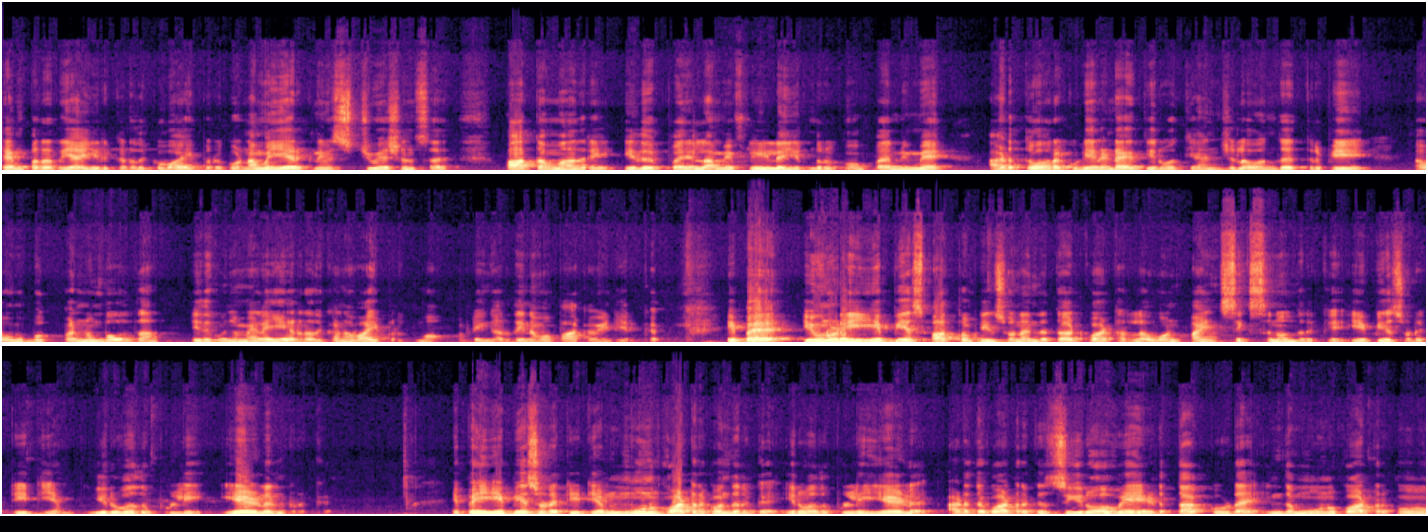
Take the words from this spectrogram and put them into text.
டெம்பரரியாக இருக்கிறதுக்கு வாய்ப்பு இருக்கும். நம்ம ஏற்கனவே சுச்சுவேஷன்ஸை பார்த்த மாதிரி இது இப்போ எல்லாமே ஃப்ரீயில் இருந்திருக்கும். இப்போ இனிமேல் அடுத்து வரக்கூடிய ரெண்டாயிரத்தி இருபத்தி அஞ்சில் வந்து திருப்பி அவங்க புக் பண்ணும்போது தான் இது கொஞ்சம் மேலே ஏறுறதுக்கான வாய்ப்பு இருக்குமோ அப்படிங்கிறதையும் நம்ம பார்க்க வேண்டியிருக்கு. இப்போ இவனுடைய இபிஎஸ் பார்த்தோம் அப்படின்னு சொன்னால் இந்த தேர்ட் குவார்ட்டரில் ஒன் பாயிண்ட் சிக்ஸ்னு வந்திருக்கு. இபிஎஸோட டிடிஎம் இருபது புள்ளி ஏழுன்னு இருக்குது இப்போ இபிஎஸோட டிடிஎம் மூணு குவார்ட்டருக்கு வந்திருக்கு. இருபது புள்ளி ஏழு. அடுத்த குவார்ட்டருக்கு ஜீரோவே எடுத்தா கூட இந்த மூணு குவார்ட்டருக்கும்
